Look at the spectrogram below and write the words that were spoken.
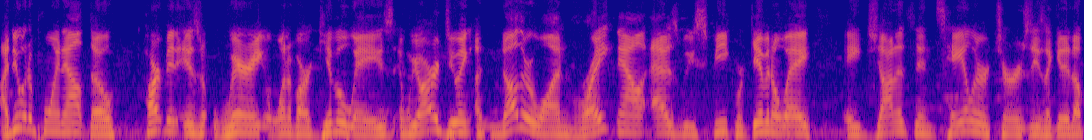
I do want to point out though, Hartman is wearing one of our giveaways, and we are doing another one right now as we speak. We're giving away a Jonathan Taylor jersey as I get it up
